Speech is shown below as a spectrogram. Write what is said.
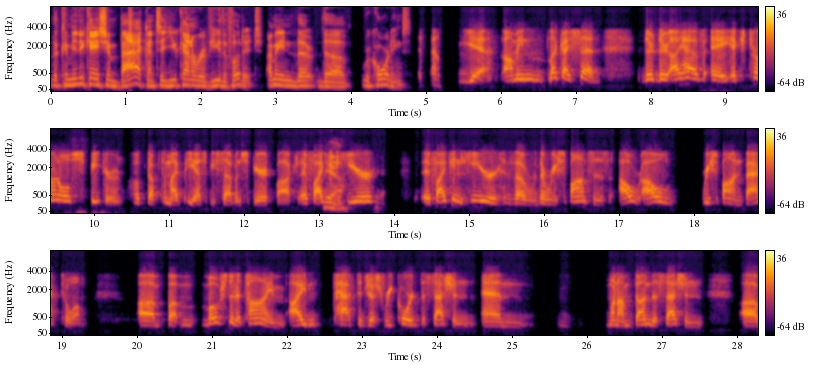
the communication back until you kind of review the footage. I mean the the recordings. Yeah, I mean, like I said, there, there, I have a external speaker hooked up to my PSB7 Spirit box. If I can yeah. hear, if I can hear the the responses, I'll I'll respond back to them. Um, but m- most of the time, I have to just record the session, and when I'm done the session, uh,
